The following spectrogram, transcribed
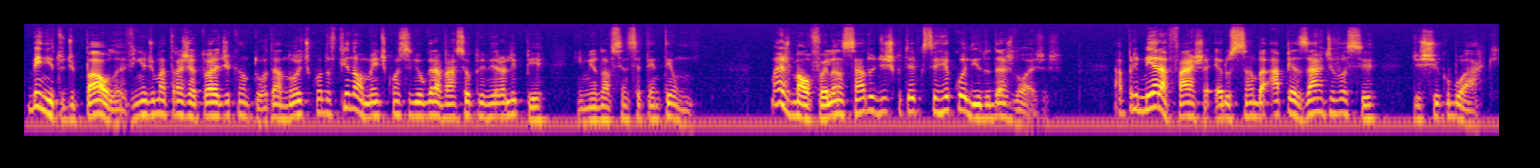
Benito de Paula vinha de uma trajetória de cantor da noite quando finalmente conseguiu gravar seu primeiro LP, em 1971. Mas mal foi lançado, o disco teve que ser recolhido das lojas. A primeira faixa era o samba Apesar de Você, de Chico Buarque.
